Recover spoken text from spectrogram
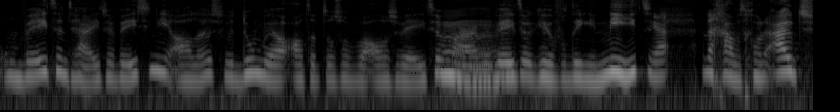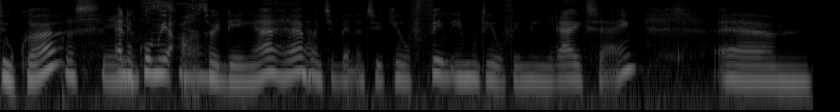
onwetendheid, we weten niet alles. We doen wel altijd alsof we alles weten. Mm. Maar we weten ook heel veel dingen niet. Ja. En dan gaan we het gewoon uitzoeken. Precies, en dan kom je ja. achter dingen. Hè? Want je bent natuurlijk heel vind, je moet heel vindingrijk zijn. Um,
